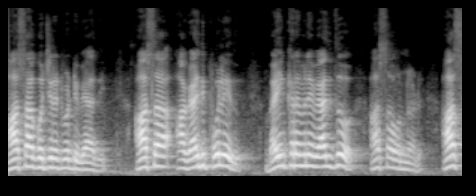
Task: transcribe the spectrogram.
ఆశాకు వచ్చినటువంటి వ్యాధి. ఆశ ఆ వ్యాధి పోలేదు. భయంకరమైన వ్యాధితో ఆశ ఉన్నాడు. ఆశ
